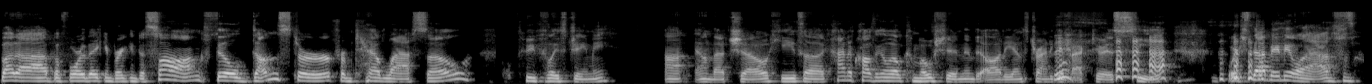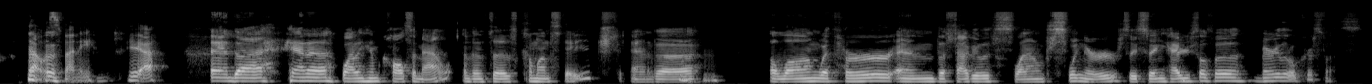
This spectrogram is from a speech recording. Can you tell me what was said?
but uh before they can break into song, Phil Dunster from Ted Lasso, who plays Jamie uh, on that show, he's uh kind of causing a little commotion in the audience trying to get back to his seat, which that made me laugh. That was funny. Yeah. And uh Hannah Waddingham calls him out and then says, Come on stage. And uh Mhm. along with her and the fabulous lounge swingers, they sing Have Yourself a Merry Little Christmas.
